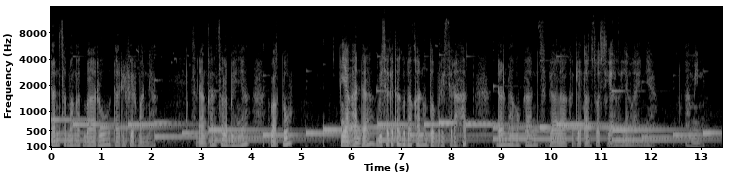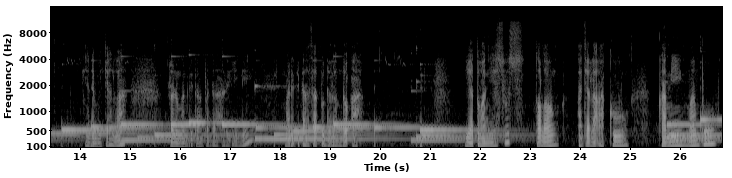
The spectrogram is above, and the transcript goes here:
dan semangat baru dari firman-Nya. Sedangkan selebihnya, waktu yang ada bisa kita gunakan untuk beristirahat dan melakukan segala kegiatan sosial yang lainnya. Amin. Ya demikianlah renungan kita pada hari ini. Mari kita satu dalam doa. Ya Tuhan Yesus, tolong ajarlah aku kami mampu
